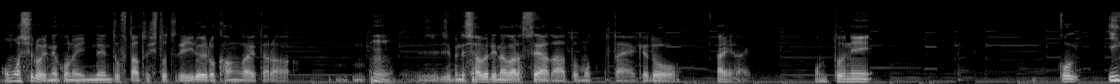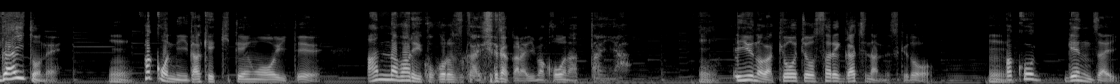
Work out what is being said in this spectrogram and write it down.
面白いねこの因縁と2つ1つでいろいろ考えたら、うん、自分で喋りながらせやなと思ってたんやけど、はいはい、本当にこう意外とね、うん、過去にだけ起点を置いてあんな悪い心遣いしてたから今こうなったんや、うん、っていうのが強調されがちなんですけど、うん、過去現在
